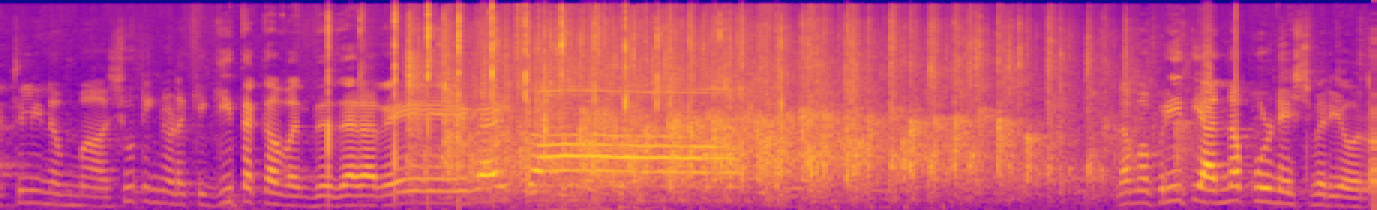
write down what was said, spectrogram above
ಆಕ್ಚುಲಿ ನಮ್ಮ ಶೂಟಿಂಗ್ ನೋಡಕ್ಕೆ ಗೀತಕ್ಕ ಬಂದಿದ್ದಾರೆ. ನಮ್ಮ ಪ್ರೀತಿ ಅನ್ನಪೂರ್ಣೇಶ್ವರಿ ಅವರು.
